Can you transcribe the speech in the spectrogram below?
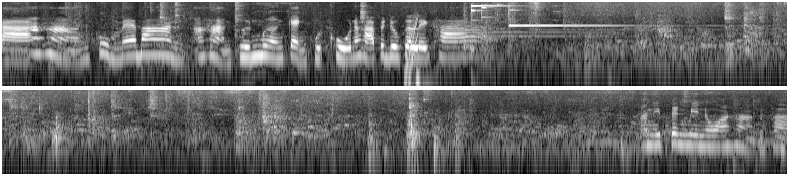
ร้านอาหารกลุ่มแม่บ้านอาหารพื้นเมืองแก่งคุดคูนะคะ ไปดูกันเลยค่ะ อันนี้เป็นเมนูอาหารค่ะ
